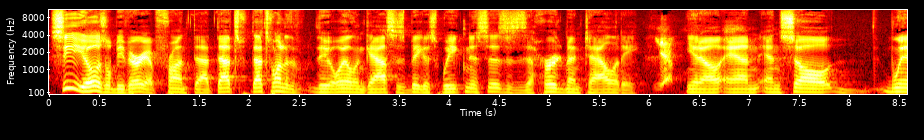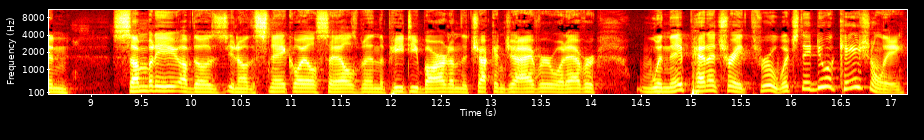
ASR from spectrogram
CEOs will be very upfront that that's that's one of the, the oil and gas's biggest weaknesses is the herd mentality. Yeah. You know, and and so when somebody of those, you know, the snake oil salesman, the PT Barnum, the Chuck and Jiver, whatever, when they penetrate through, which they do occasionally,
